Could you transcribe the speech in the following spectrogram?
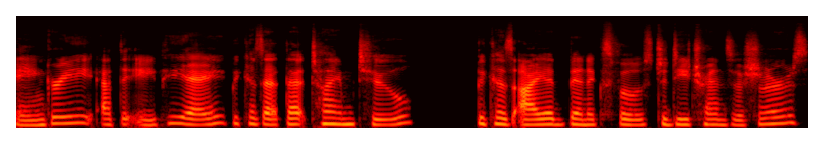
angry at the APA because at that time, too, because I had been exposed to detransitioners,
